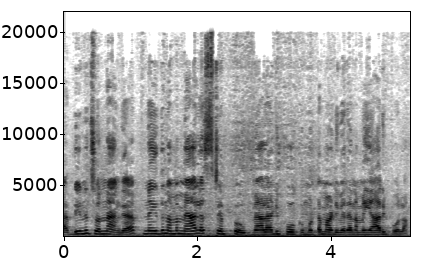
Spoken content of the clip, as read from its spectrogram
அப்படின்னு சொன்னாங்க. பின்ன இது நம்ம மேலே ஸ்டெப்பு மேலாடி போக்கு மொட்டை மாடி வேற நம்ம யாரி போகலாம்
